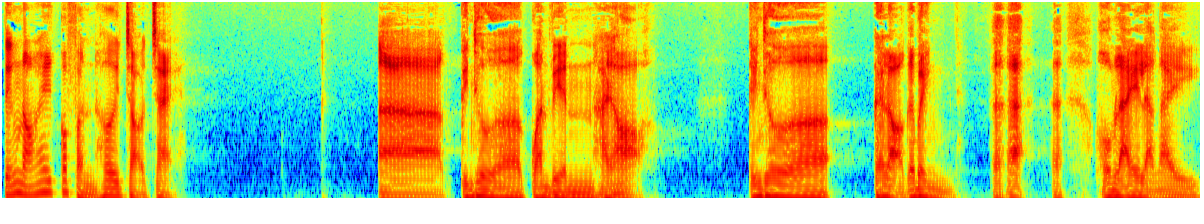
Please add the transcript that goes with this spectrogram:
Tiếng nói có phần hơi trọ trẻ À kính thưa quan viên hai họ. Kính thưa cái lọ cái bình. Hôm nay là ngày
